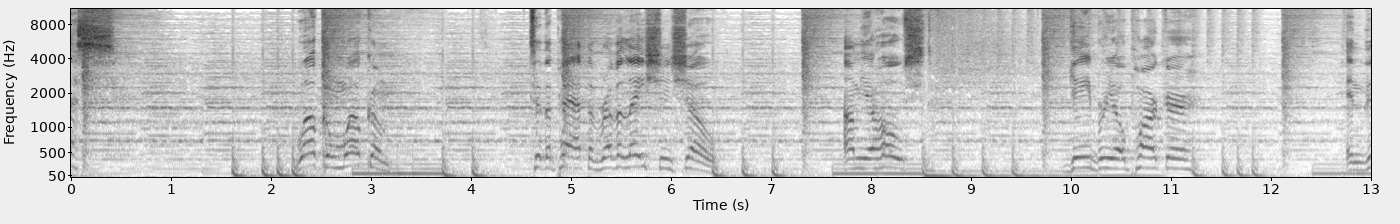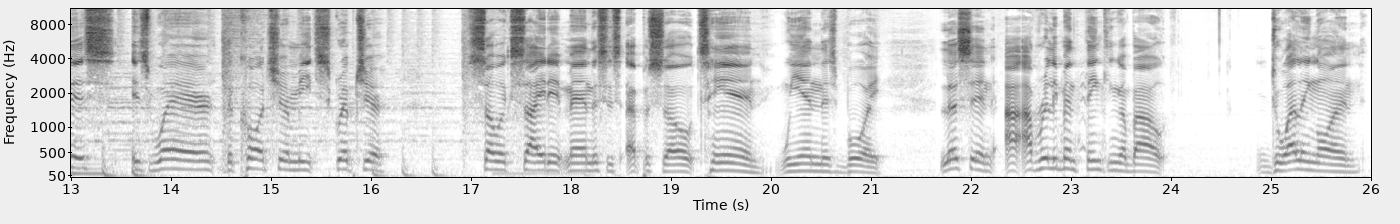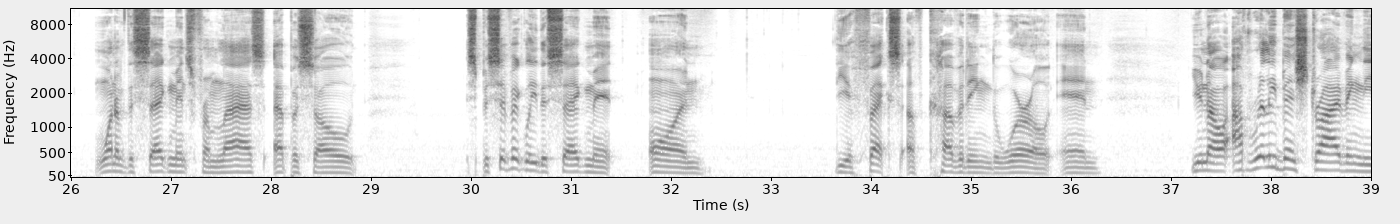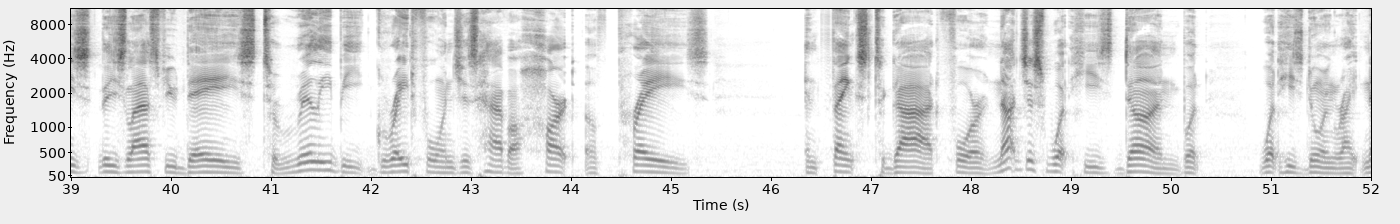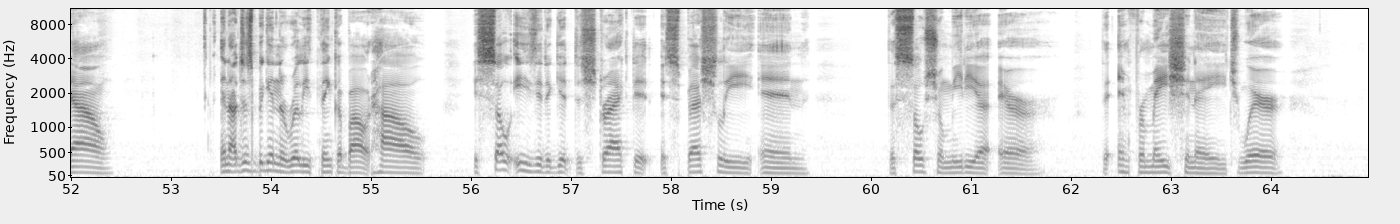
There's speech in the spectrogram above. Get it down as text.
Yes. Welcome, welcome to the Path of Revelation show. I'm your host, Gabriel Parker, and this is where the culture meets scripture. So excited, man. This is episode 10. We in this boy. Listen, I- I've really been thinking about dwelling on one of the segments from last episode, specifically the segment on the effects of coveting the world. And you know, I've really been striving these these last few days to really be grateful and just have a heart of praise and thanks to God for not just what he's done, but what he's doing right now. And I just begin to really think about how it's so easy to get distracted, especially in the social media era, the information age, where,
